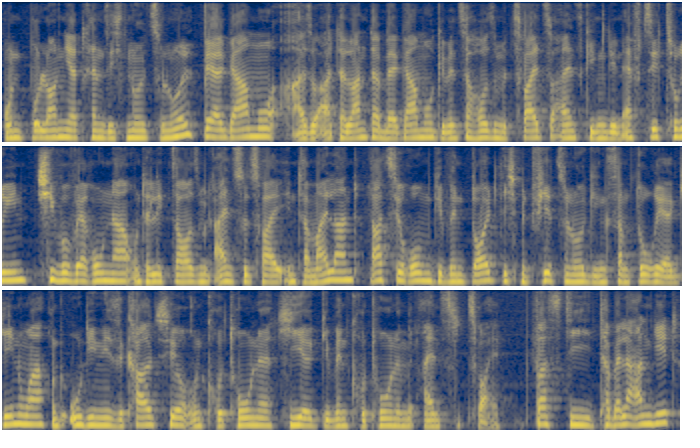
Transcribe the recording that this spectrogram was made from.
und Bologna trennen sich 0 zu 0. Bergamo, also Atalanta Bergamo, gewinnt zu Hause mit 2 zu 1 gegen den FC Turin. Chivo Verona unterliegt zu Hause mit 1 zu 2 Inter Mailand. Lazio Rom gewinnt deutlich mit 4 zu 0 gegen Sampdoria Genua und Udinese Calcio und Crotone. Hier gewinnt Crotone mit 1 zu 2 was die Tabelle angeht.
